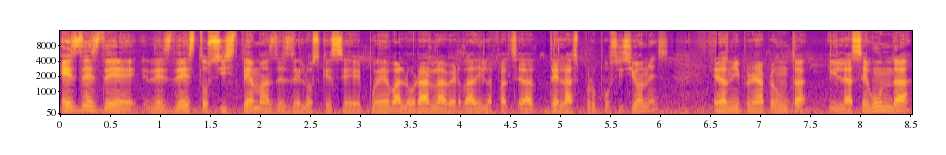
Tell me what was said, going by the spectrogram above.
Eh, es desde, desde estos sistemas, desde los que se puede valorar la verdad y la falsedad de las proposiciones. Esa es mi primera pregunta. Y la segunda,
